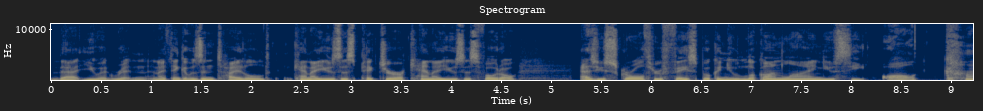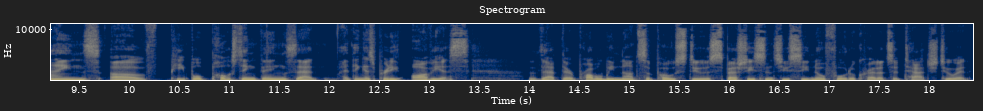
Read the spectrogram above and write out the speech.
that you had written. And I think it was entitled, Can I Use This Picture or Can I Use This Photo? As you scroll through Facebook and you look online, you see all kinds of people posting things that I think is pretty obvious that they're probably not supposed to, especially since you see no photo credits attached to it.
